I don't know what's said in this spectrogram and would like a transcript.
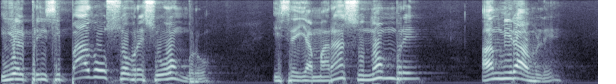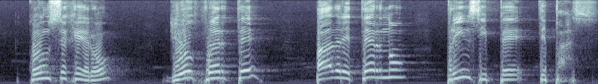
y el principado sobre su hombro, y se llamará su nombre admirable, consejero, Dios fuerte, Padre eterno, príncipe de paz.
